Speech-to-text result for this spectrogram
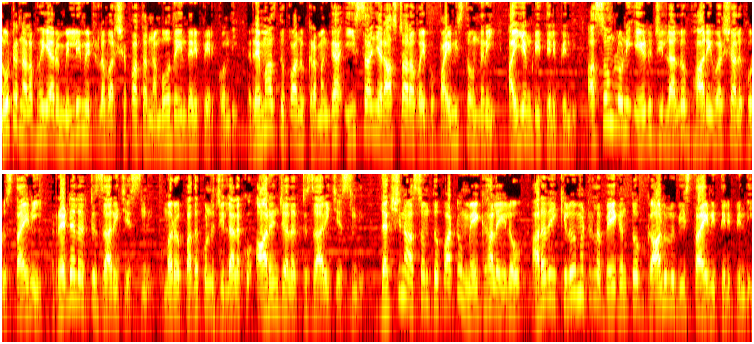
నూట నలభై ఆరు మిల్లీమీటర్ల వర్షపాతం నమోదైందని పేర్కొంది. రెమాల్ తుపాను క్రమంగా ఈశాన్య రాష్ట్రాల వైపు పయనిస్తోందని ఐఎండీ తెలిపింది. అసోంలోని ఏడు జిల్లాల్లో భారీ వర్షాలు కురుస్తాయని రెడ్ అలర్ట్ జారీ చేసింది. మరో పదకొండు జిల్లాలకు ఆరెంజ్ అలర్ట్ జారీ చేసింది. దక్షిణ అసోంతో పాటు మేఘాలయలో అరవై కిలోమీటర్ల వేగంతో గాలులు వీస్తాయని తెలిపింది.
